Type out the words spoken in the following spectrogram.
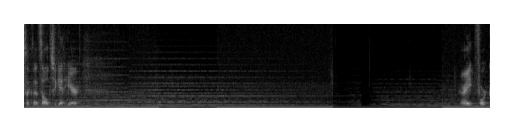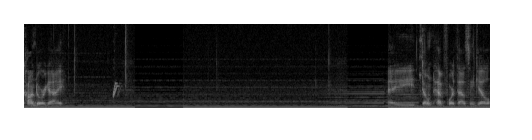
Looks like that's all to get here. Alright, Fort Condor guy. I don't have 4,000 gil.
